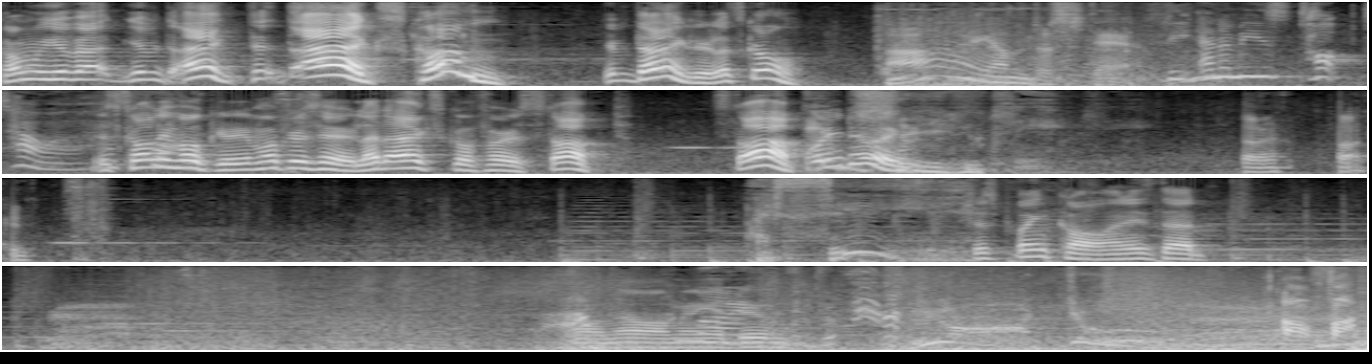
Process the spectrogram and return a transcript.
Come, give it, give it, Axe, Axe, come! Give it dagger, let's go. I understand. The enemy's top tower. Let's has call. Invoker. Invoker's here. Let Axe go first. Stop. Stop. What are you doing? Absolutely. Sorry. Fucking. I see. Just blink call and he's dead. Oh no, I'm gonna get doomed. Oh fuck.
